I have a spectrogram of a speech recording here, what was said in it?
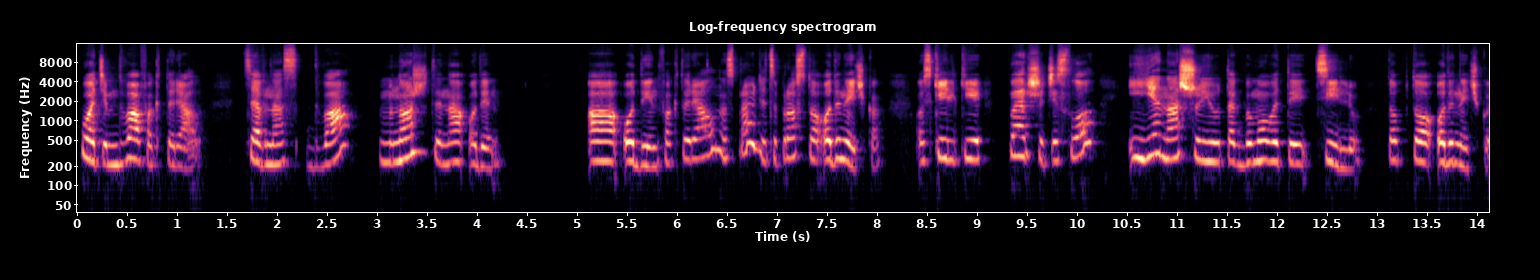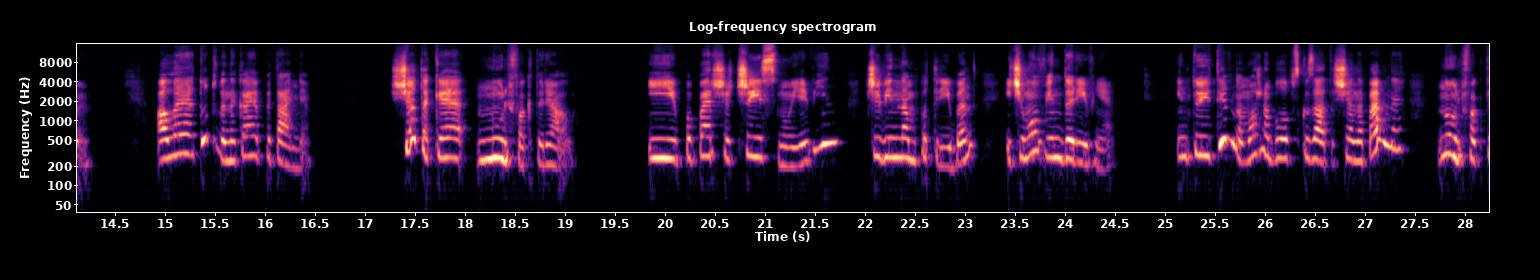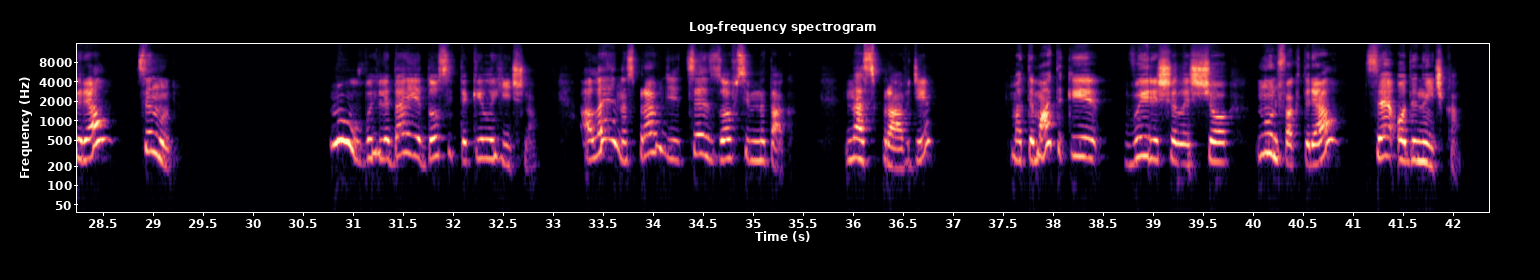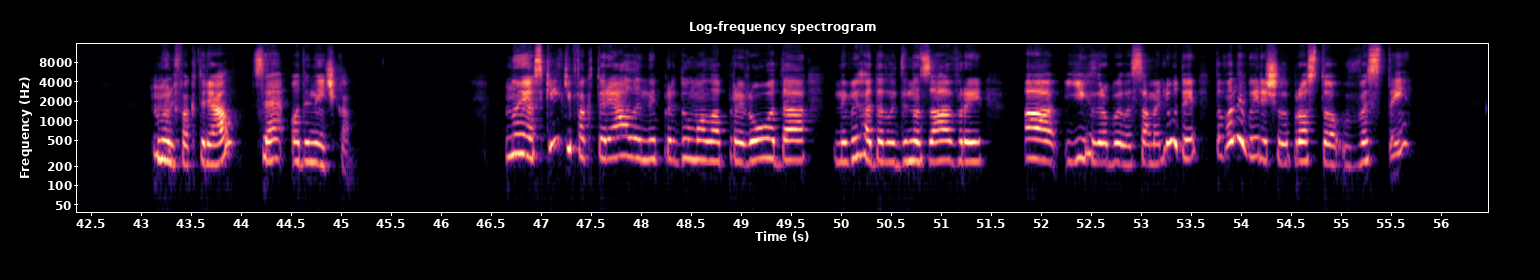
Потім 2 факторіал. Це в нас 2 множити на 1. А 1 факторіал насправді це просто одиничка, оскільки перше число і є нашою, так би мовити, ціллю, тобто одиничкою. Але тут виникає питання: що таке 0 факторіал? І, по-перше, чи існує він, чи він нам потрібен, і чому він дорівнює? Інтуїтивно можна було б сказати, що, напевне, 0 факторіал це 0. Ну, виглядає досить таки логічно. Але насправді це зовсім не так. Насправді, математики вирішили, що 0 факторіал це одиничка. 0 факторіал це одиничка. Ну і оскільки факторіали не придумала природа, не вигадали динозаври, а їх зробили саме люди, то вони вирішили просто ввести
